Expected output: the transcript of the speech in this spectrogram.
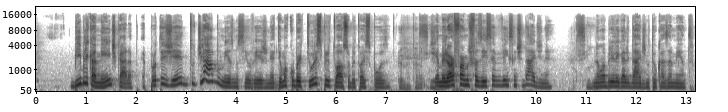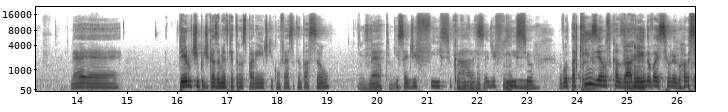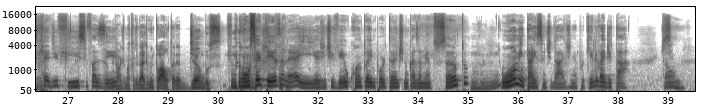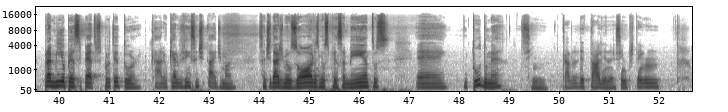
biblicamente, cara, é proteger do diabo mesmo, assim, eu vejo, né? Ter uma cobertura espiritual sobre a tua esposa. Exatamente. E a melhor forma de fazer isso é viver em santidade, né? Sim. Não abrir legalidade no teu casamento, né? É ter o tipo de casamento que é transparente, que confessa a tentação, né? Que isso é difícil, cara, isso é difícil. Eu vou estar 15 é. anos casado e ainda vai ser um negócio é. que é difícil fazer. É um grau de maturidade muito alta, né? De ambos. Com certeza, né? E a gente vê o quanto é importante num casamento santo uhum. o homem estar tá em santidade, né? Porque ele vai ditar. Então, para mim, eu penso, Petros, protetor. Cara, eu quero viver em santidade, mano. Santidade meus olhos, meus pensamentos, é, em tudo, né? Sim. Cada detalhe, né? Sempre tem um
